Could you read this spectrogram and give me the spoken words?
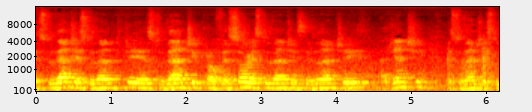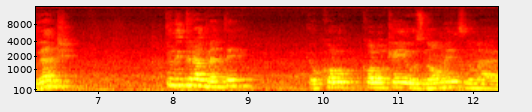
estudante, estudante, estudante, professor, estudante, estudante, agente, estudante, estudante. E literalmente eu colo coloquei os nomes numa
